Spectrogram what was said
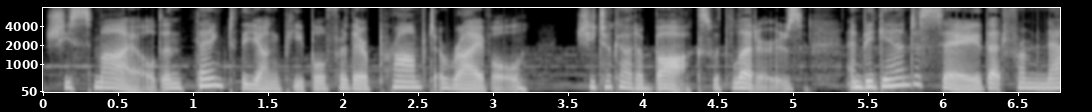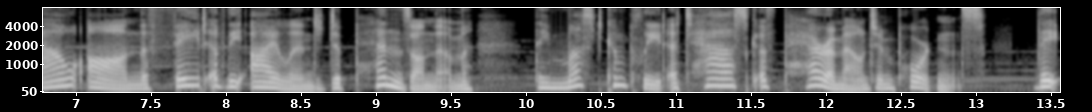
She smiled and thanked the young people for their prompt arrival. She took out a box with letters and began to say that from now on the fate of the island depends on them. They must complete a task of paramount importance. They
